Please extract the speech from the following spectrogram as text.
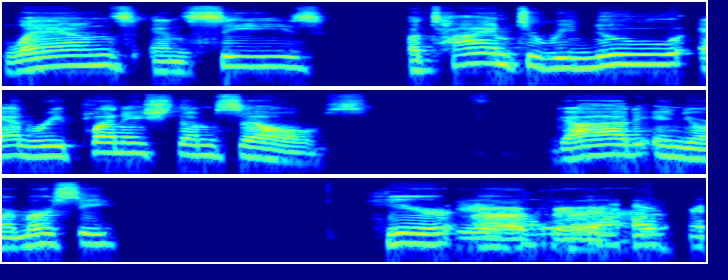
lands and seas a time to renew and replenish themselves. God, in your mercy, hear Hear our our prayer. Our prayer.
